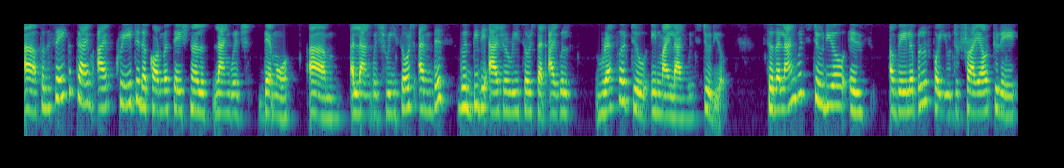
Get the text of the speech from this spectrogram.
Uh, for the sake of time, I've created a conversational language demo, um, a language resource, and this would be the Azure resource that I will refer to in my language studio. So the language studio is available for you to try out today.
